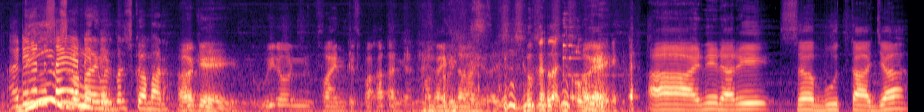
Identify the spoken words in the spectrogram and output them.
Didn't yang say suka paling, anything. paling suka marah. Oke, we don't find kesepakatan kan, makanya kita lanjut aja. Bukan lagi. Oke. Oke, ah, ini dari sebutaja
